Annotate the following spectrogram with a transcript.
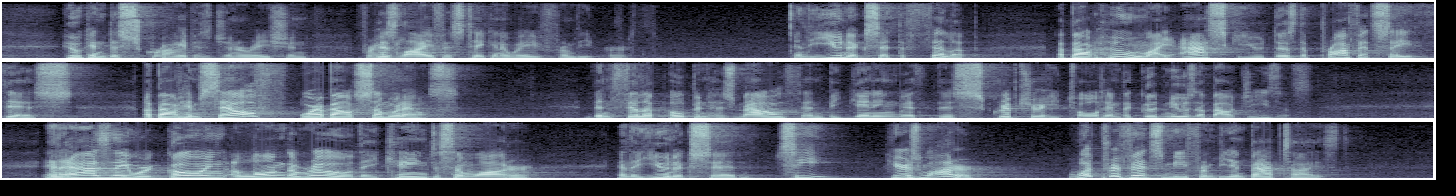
Who can describe his generation? For his life is taken away from the earth. And the eunuch said to Philip, about whom, I ask you, does the prophet say this? About himself or about someone else? Then Philip opened his mouth, and beginning with this scripture, he told him the good news about Jesus. And as they were going along the road, they came to some water. And the eunuch said, See, here's water. What prevents me from being baptized?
